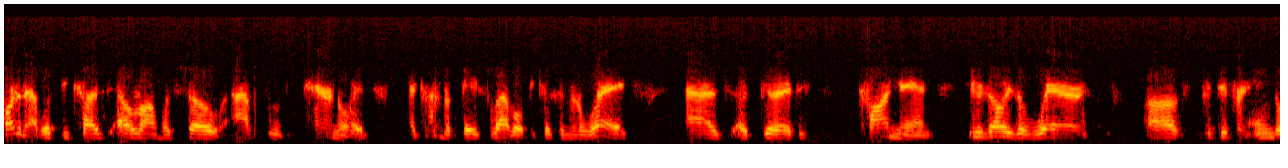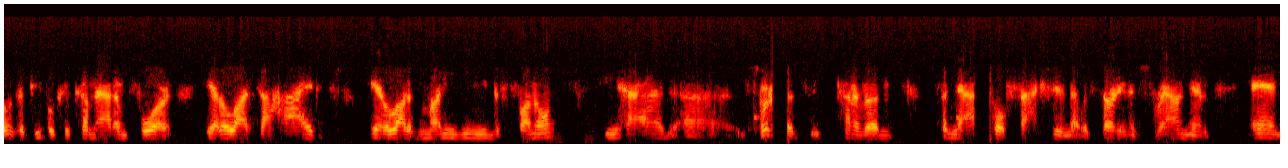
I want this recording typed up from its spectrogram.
Part of that was because L. Ron was so absolutely paranoid at kind of a base level because in a way, as a good con man, he was always aware of the different angles that people could come at him for. He had a lot to hide. He had a lot of money he needed to funnel. He had uh, sort of a, kind of a fanatical faction that was starting to surround him. And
